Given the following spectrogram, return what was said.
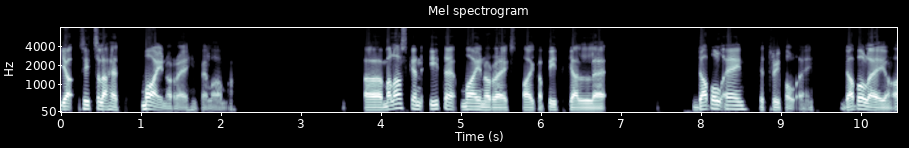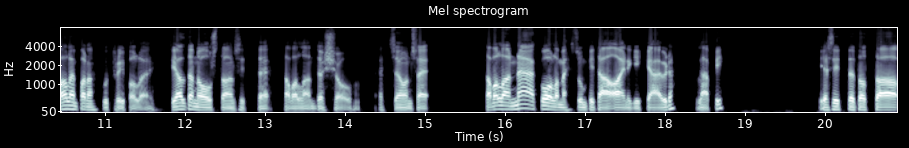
ja sit sä lähdet minoreihin pelaamaan. Öö, mä lasken itse minoreiksi aika pitkälle double A ja triple A. Double A on alempana kuin triple A. Sieltä noustaan sitten tavallaan the show. Et se on se, tavallaan nämä kolme sun pitää ainakin käydä läpi. Ja sitten tota,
